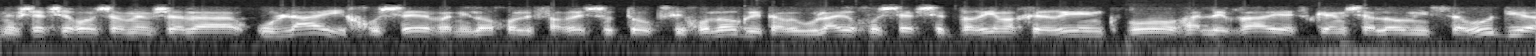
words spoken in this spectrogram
אני חושב שראש הממשלה אולי חושב, אני לא יכול לפרש אותו פסיכולוגית, אבל אולי הוא חושב שדברים אחרים, כמו הלוואי, הסכם שלום עם סעודיה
